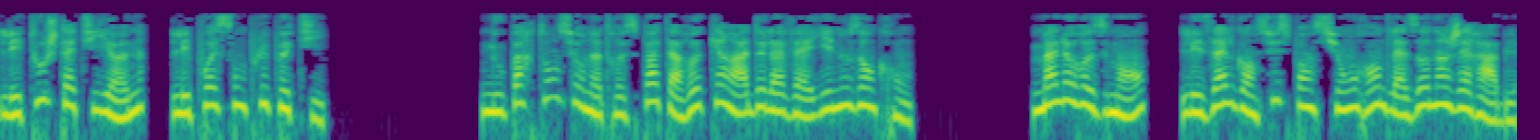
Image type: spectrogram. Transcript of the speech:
les touches tatillonnent, les poissons plus petits. Nous partons sur notre spot à requin à de la veille et nous ancrons. Malheureusement, les algues en suspension rendent la zone ingérable.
